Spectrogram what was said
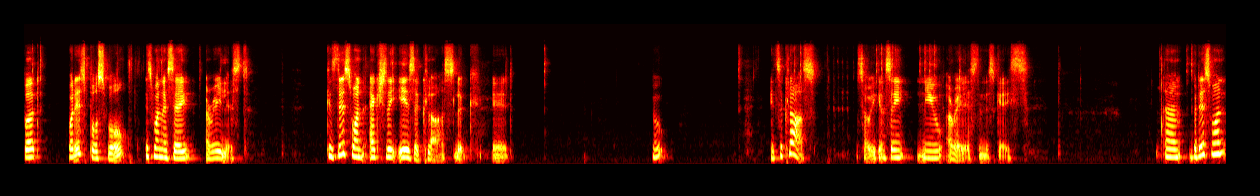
But what is possible is when I say ArrayList. Because this one actually is a class. Look, it, oh, it's a class. So we can say new array list in this case. Um, but this one,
